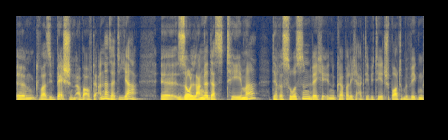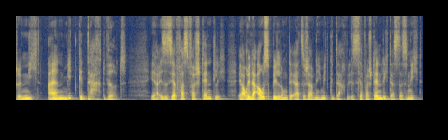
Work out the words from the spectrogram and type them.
ähm, quasi bashen, aber auf der anderen Seite ja. Äh, solange das Thema der Ressourcen, welche in körperliche Aktivität, Sport und Bewegung drin nicht mitgedacht wird, ja, ist es ja fast verständlich, ja auch in der Ausbildung der Ärzteschaft nicht mitgedacht wird, ist es ja verständlich, dass das nicht,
